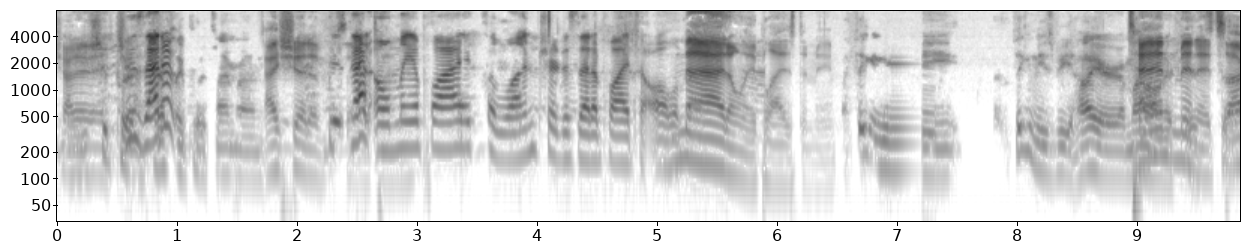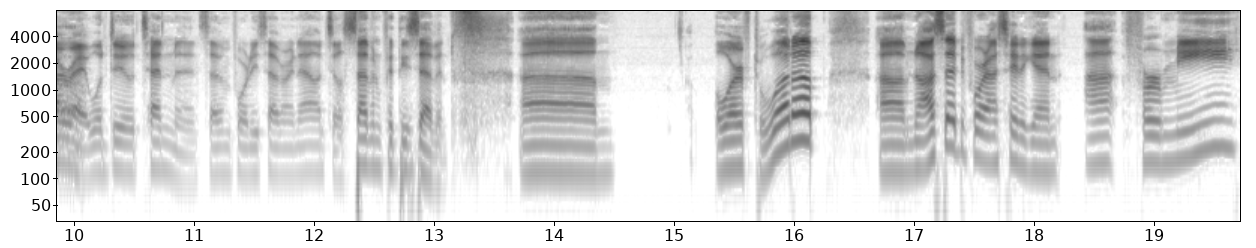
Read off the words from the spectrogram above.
Try to, should put, that a, put a timer on. I should have. Does that only apply to lunch, or does that apply to all of nah, us? Nah, it only applies to me. I think it needs to be, I think it needs to be higher. Ten minutes. Uh, all right, we'll do ten minutes. Seven forty-seven right now until seven fifty-seven. Um, Orft, what up? Um, no, I said before, I say it again. Uh, for me,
